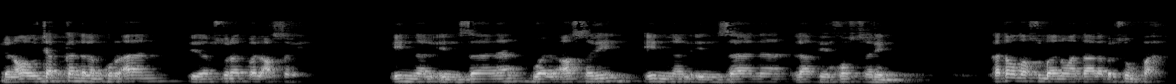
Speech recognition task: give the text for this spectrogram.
dan Allah ucapkan dalam Quran di dalam surat Al-Asr. Innal insana wal asri innal insana lafi khusrin. Kata Allah Subhanahu wa taala bersumpah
